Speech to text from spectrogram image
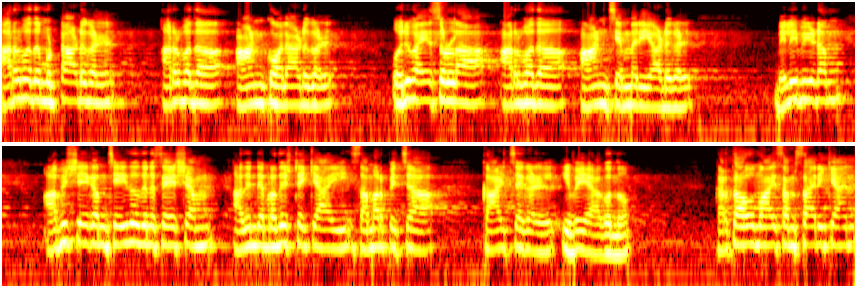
അറുപത് മുട്ടാടുകൾ അറുപത് ആൺ കോലാടുകൾ. ഒരു വയസ്സുള്ള അറുപത് ആൺ ചെമ്മരിയാടുകൾ. ബലിപീഠം അഭിഷേകം ചെയ്തതിനു ശേഷം അതിന്റെ പ്രതിഷ്ഠയ്ക്കായി സമർപ്പിച്ച കാഴ്ചകൾ ഇവയാകുന്നു. കർത്താവുമായി സംസാരിക്കാൻ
